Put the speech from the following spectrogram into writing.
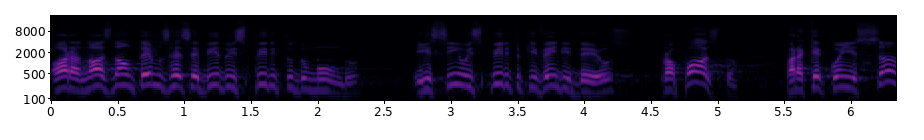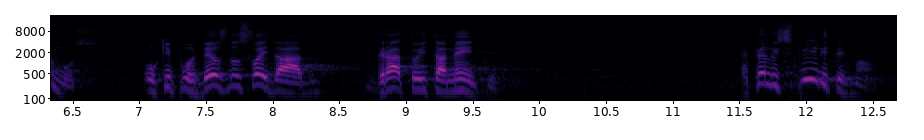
Ora, nós não temos recebido o Espírito do mundo, e sim o Espírito que vem de Deus, propósito, para que conheçamos o que por Deus nos foi dado gratuitamente. É pelo Espírito, irmãos.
